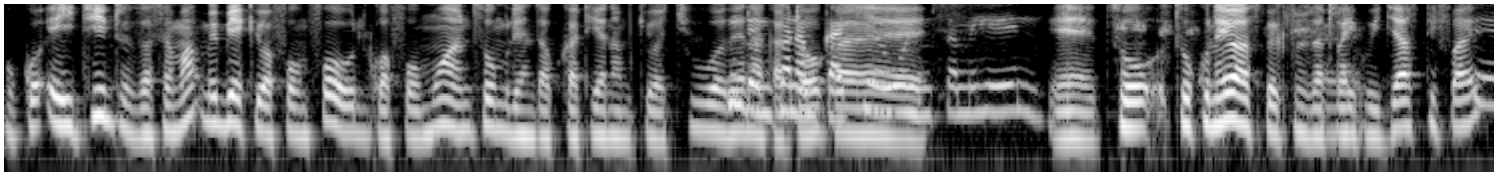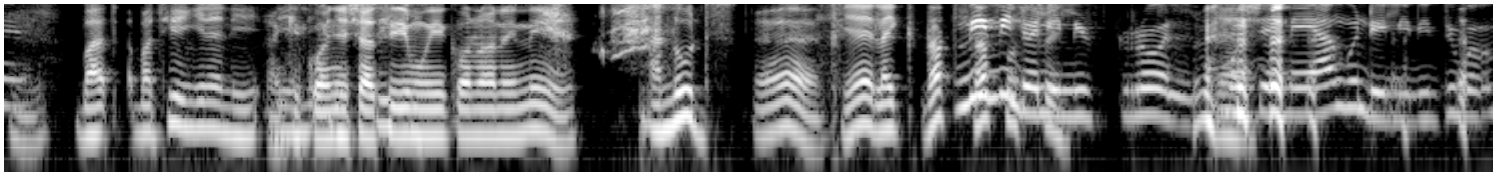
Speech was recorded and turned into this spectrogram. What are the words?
uko 18 tunazasema maybe akiwa form 4 ulikuwa form 1 so mlianza kukatiana mkiwa chuo then akatoka eh, yeah, so, so kuna hiyo aspect tunaweza try kuijustify but but hiyo ingine ni, akikuonyesha simu iko na nini? A yeah. yeah like that's, that's so ndo niliscroll. Moshene yangu ndo ilinituma.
